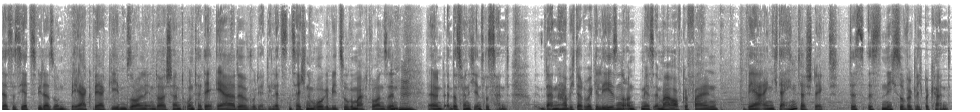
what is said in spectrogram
dass es jetzt wieder so ein Bergwerk geben soll in Deutschland unter der Erde, wo ja die letzten Zechen im Ruhrgebiet zugemacht worden sind. Mhm. Und das fand ich interessant. Dann habe ich darüber gelesen und mir ist immer aufgefallen, wer eigentlich dahinter steckt. Das ist nicht so wirklich bekannt.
